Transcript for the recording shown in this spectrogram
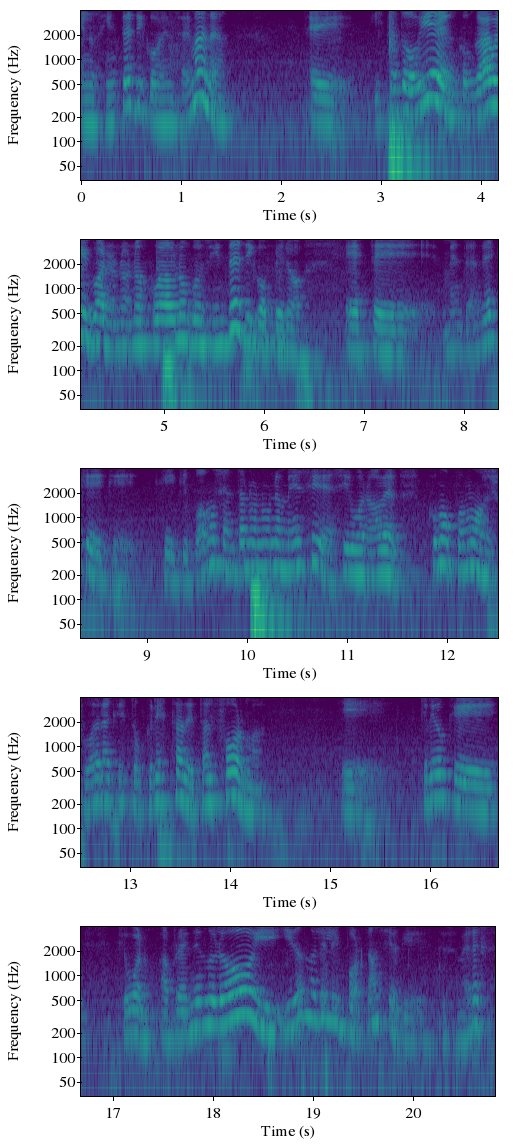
en los sintéticos en semana. Eh, y está todo bien con Gaby, bueno, no, no he jugado nunca un sintético, pero este, ¿me entendés? Que, que, que, que podamos sentarnos en una mesa y decir, bueno, a ver, ¿cómo podemos ayudar a que esto crezca de tal forma? Eh, creo que, bueno, aprendiéndolo y, y dándole la importancia que, que se merece.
